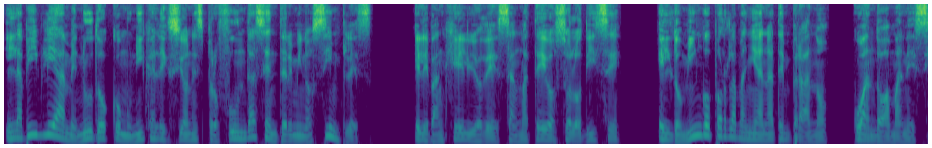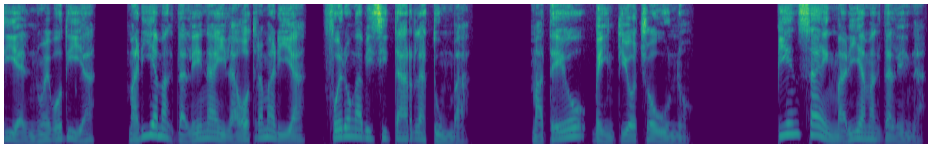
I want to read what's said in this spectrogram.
La Biblia a menudo comunica lecciones profundas en términos simples. El Evangelio de San Mateo solo dice, el domingo por la mañana temprano, cuando amanecía el nuevo día, María Magdalena y la otra María fueron a visitar la tumba. Mateo 28.1. Piensa en María Magdalena.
